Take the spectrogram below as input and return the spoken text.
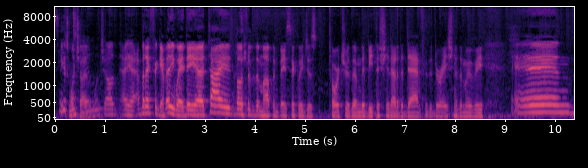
I think it's one child. One child, uh, yeah, but I forget. But anyway, they uh, tie both of them up and basically just torture them. They beat the shit out of the dad for the duration of the movie, and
